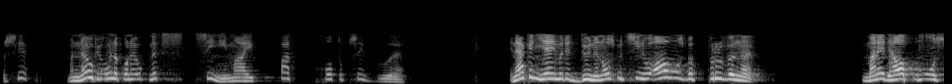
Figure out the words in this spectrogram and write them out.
Verseker. Maar nou op die oomblik kon hy ook niks sien nie, maar hy vat God op sy woord. En ek en jy moet dit doen en ons moet sien hoe al ons beproewinge maar net help om ons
